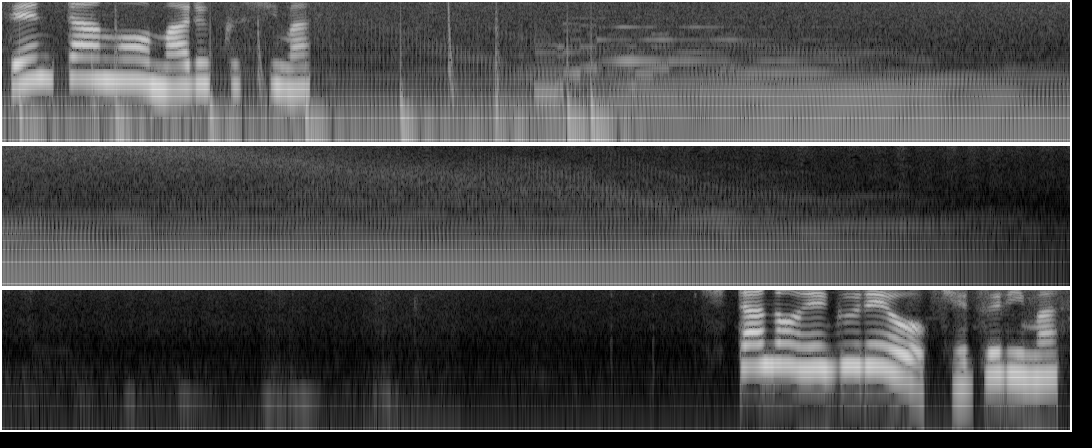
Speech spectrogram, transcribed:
先端を丸くします。下のえぐれを削ります。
